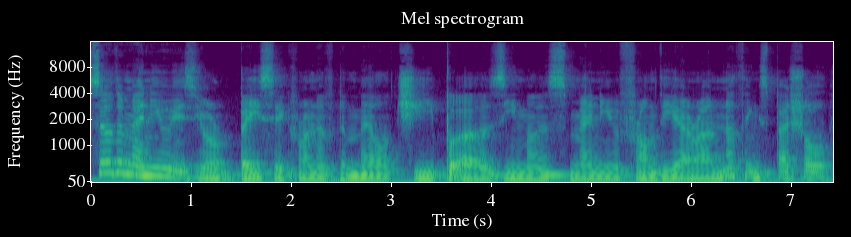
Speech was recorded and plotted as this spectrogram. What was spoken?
so the menu is your basic run-of-the-mill cheap uh, Siemens menu from the era, nothing special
